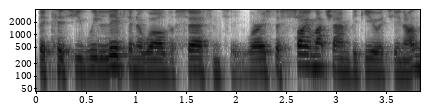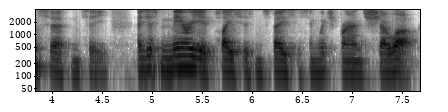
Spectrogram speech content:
because you, we lived in a world of certainty, whereas there's so much ambiguity and uncertainty and just myriad places and spaces in which brands show up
